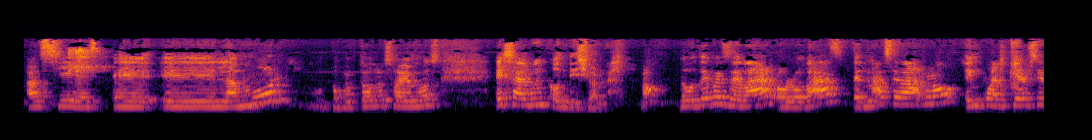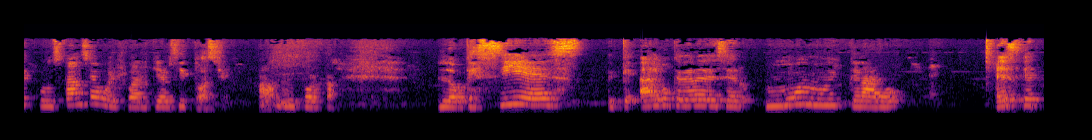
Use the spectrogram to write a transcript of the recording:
Así es. Eh, el amor, como todos lo sabemos, es algo incondicional, ¿no? Lo debes de dar o lo das, te nace darlo en cualquier circunstancia o en cualquier situación, ¿no? No importa. Lo que sí es que algo que debe de ser muy, muy claro es que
